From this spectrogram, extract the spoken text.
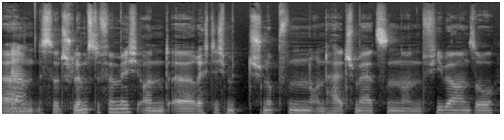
Ähm, ja. Ist so das Schlimmste für mich und äh, richtig mit Schnupfen und Halsschmerzen und Fieber und so.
